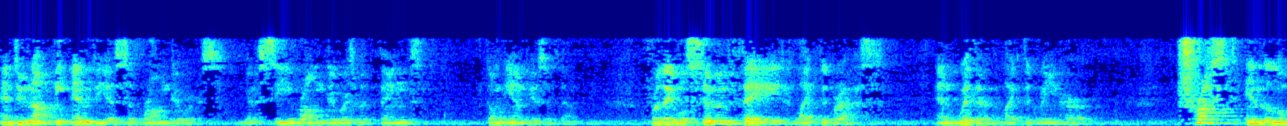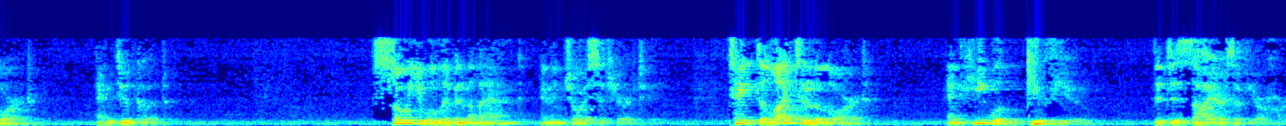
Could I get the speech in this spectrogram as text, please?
And do not be envious of wrongdoers. You're going to see wrongdoers with things. Don't be envious of them. For they will soon fade like the grass and wither like the green herb. Trust in the Lord and do good. So you will live in the land and enjoy security. Take delight in the Lord, and he will give you the desires of your heart.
